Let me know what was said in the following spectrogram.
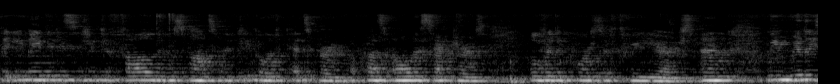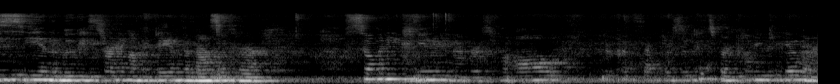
that you made the decision to follow the response of the people of Pittsburgh across all the sectors over the course of three years. And we really see in the movie, starting on the day of the massacre, so many community members from all different sectors of Pittsburgh coming together.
